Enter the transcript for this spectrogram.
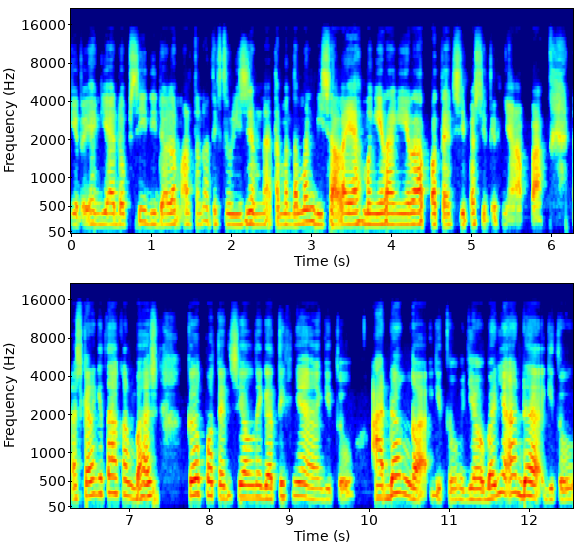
gitu, yang diadopsi di dalam alternatif tourism. Nah, teman-teman bisa lah ya mengira-ngira potensi positifnya apa. Nah, sekarang kita akan bahas ke potensial negatifnya gitu ada nggak gitu? Jawabannya ada gitu.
